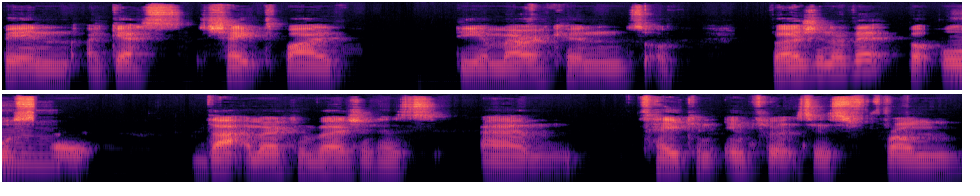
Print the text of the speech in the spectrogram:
been, I guess, shaped by the American sort of version of it, but also Mm, that American version has um, taken influences from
